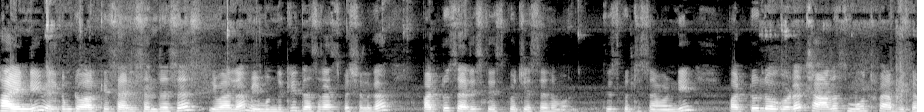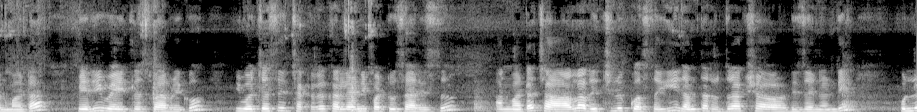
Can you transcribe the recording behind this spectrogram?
హాయ్ అండి welcome to RK saris and dresses. ఇవాళ మీ ముందుకి దసరా స్పెషల్గా పట్టు శారీస్ తీసుకొచ్చేసాము తీసుకొచ్చేసామండి. పట్టులో కూడా చాలా స్మూత్ ఫ్యాబ్రిక్ అనమాట వెరీ వెయిట్లెస్ ఫ్యాబ్రిక్ ఇవి వచ్చేసి చక్కగా కళ్యాణి పట్టు శారీస్ అనమాట చాలా రిచ్ లుక్ వస్తాయి. ఇదంతా రుద్రాక్ష డిజైన్ అండి. ఫుల్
